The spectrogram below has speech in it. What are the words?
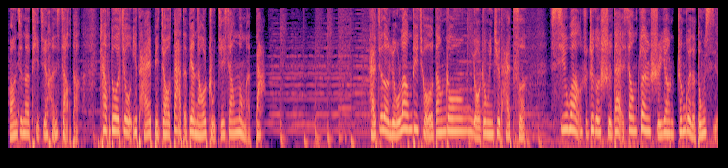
黄金的体积很小的，差不多就一台比较大的电脑主机箱那么大。还记得《流浪地球》当中有这么一句台词：“希望是这个时代像钻石一样珍贵的东西。”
